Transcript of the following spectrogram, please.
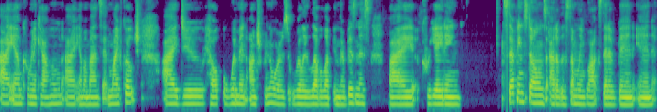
I am Karina Calhoun. I am a mindset and life coach. I do help women entrepreneurs really level up in their business by creating stepping stones out of the stumbling blocks that have been in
